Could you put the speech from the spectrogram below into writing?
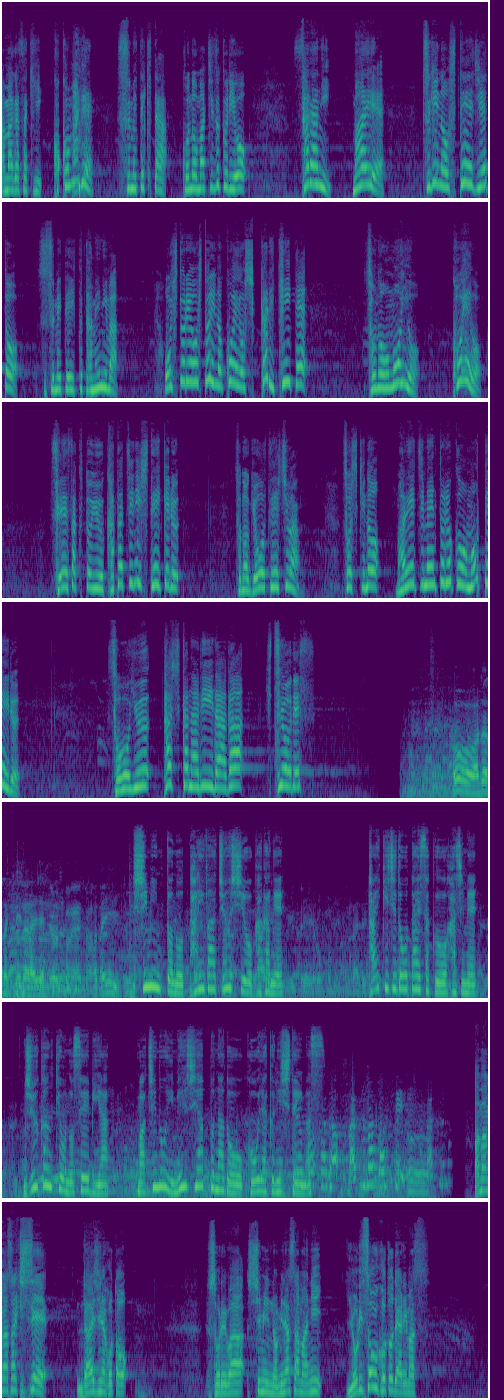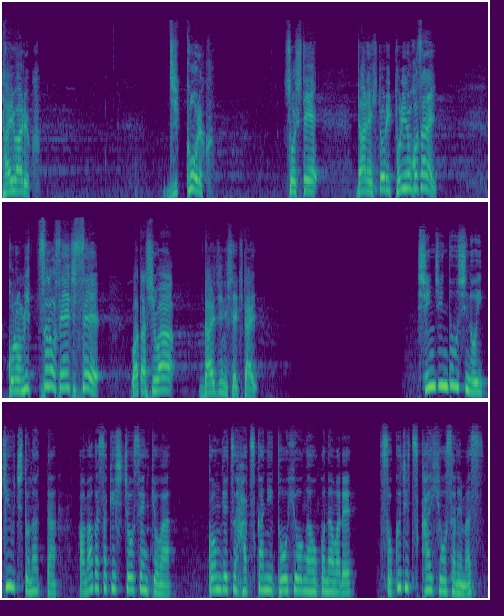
尼崎ここまで進めてきたこのまちづくりをさらに前へ次のステージへと進めていくためにはお一人お一人の声をしっかり聞いてその思いを声を政策という形にしていける。その行政手腕組織のマネジメント力を持っている。そういう確かなリーダーが必要です。市民との対話重視を掲げ待機児童対策をはじめ住環境の整備や街のイメージアップなどを公約にしています。尼崎市政大事なこと。それは市民の皆様に寄り添うことであります。対話力実行力そして誰一人取り残さない。この3つの政治姿勢私は大事にしていきたい。新人同士の一騎打ちとなった尼崎市長選挙は今月20日に投票が行われ即日開票されます。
